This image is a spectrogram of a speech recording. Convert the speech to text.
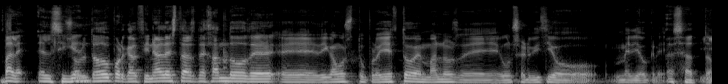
Vale, el siguiente. Sobre todo porque al final estás dejando de, eh, digamos, tu proyecto en manos de un servicio mediocre. Exacto.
